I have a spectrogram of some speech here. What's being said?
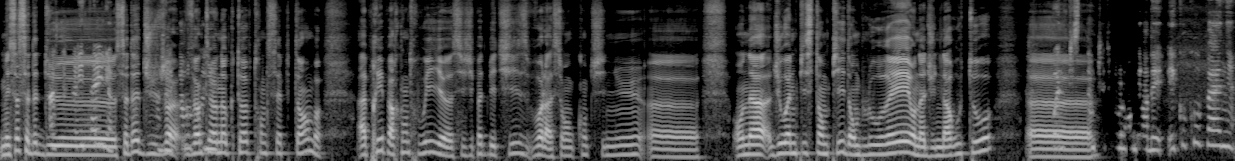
mais ça, ça date Ah, de, ça date du Ah, j'avais vingt- pas 21 reconnu. octobre, 30 septembre. Après, par contre, oui, euh, si je dis pas de bêtises, voilà, si on continue, euh, on a du One Piece Stampede en Blu-ray, on a du Naruto. One Piece, tant pis, faut le regarder. Et coucou Pagne,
